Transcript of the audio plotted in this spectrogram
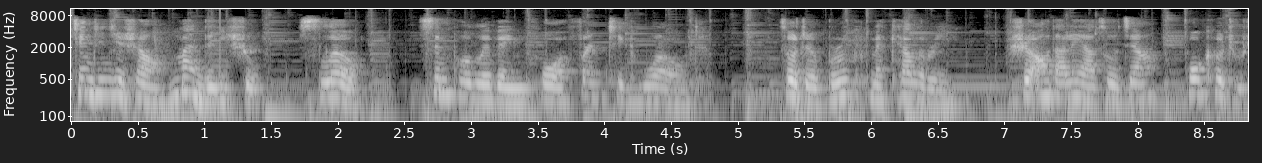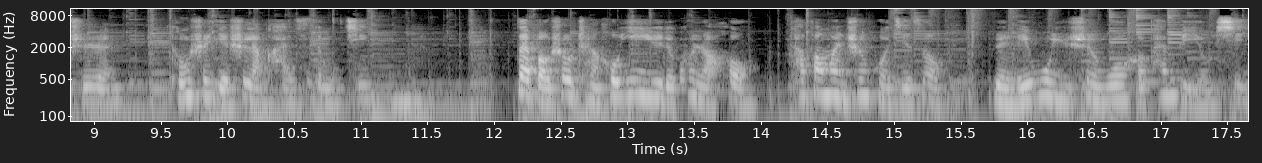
今天介绍慢的艺术，Slow Simple Living for a Frantic World。作者 Brooke McAlary 是澳大利亚作家、播客主持人，同时也是两个孩子的母亲。在饱受产后抑郁的困扰后，她放慢生活节奏，远离物欲漩涡和攀比游戏。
